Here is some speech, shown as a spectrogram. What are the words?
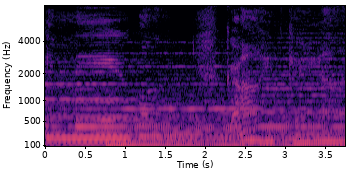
iniwan kahit kailan.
